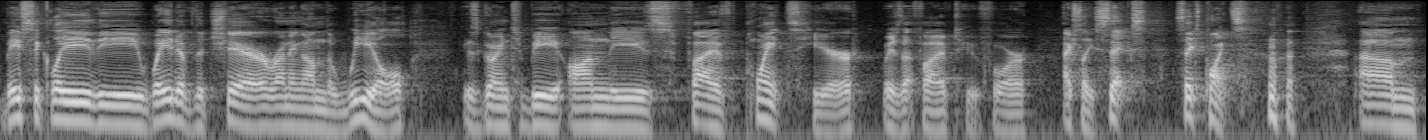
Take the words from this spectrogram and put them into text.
Basically, the weight of the chair running on the wheel is going to be on these five points here. Wait, is that five, two, four? Actually, six. Six points. um,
